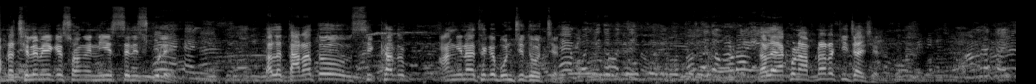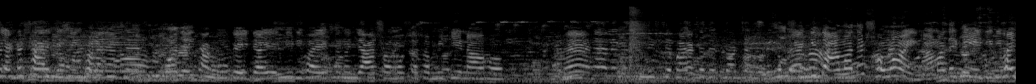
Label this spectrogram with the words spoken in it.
আপনার ছেলে মেয়েকে সঙ্গে নিয়ে এসছেন স্কুলে? হ্যাঁ, হ্যাঁ, নিয়ে এসছি। তাহলে তারা তো শিক্ষার আঙ্গিনায় থেকে বঞ্চিত হচ্ছেন। হ্যাঁ তাহলে এখন আপনারা কি চাইছেন? চাইছি একটা শান্তি শৃঙ্খলা যেন বজায় থাকুক এইটাই। দিদি ভাইয়ের সঙ্গে যা সমস্যা সব মিটিয়ে নেওয়া হোক। হ্যাঁ? হ্যাঁ, কিন্তু আমাদের সময়। আমাদেরকে এই দিদি ভাই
